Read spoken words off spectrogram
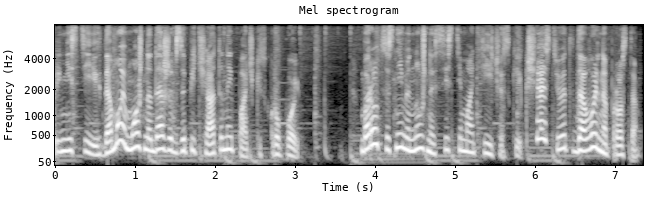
Принести их домой можно даже в запечатанной пачке с крупой. Бороться с ними нужно систематически. К счастью, это довольно просто.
